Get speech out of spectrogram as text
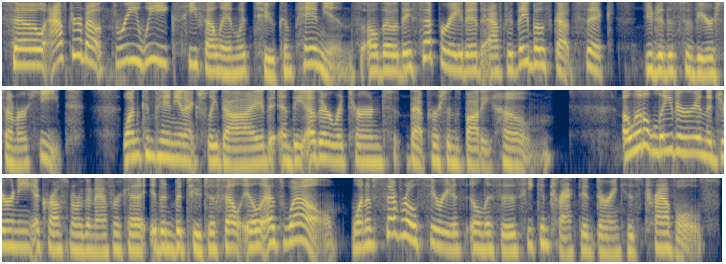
So after about three weeks, he fell in with two companions, although they separated after they both got sick due to the severe summer heat. One companion actually died, and the other returned that person's body home. A little later in the journey across northern Africa, Ibn Battuta fell ill as well, one of several serious illnesses he contracted during his travels.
